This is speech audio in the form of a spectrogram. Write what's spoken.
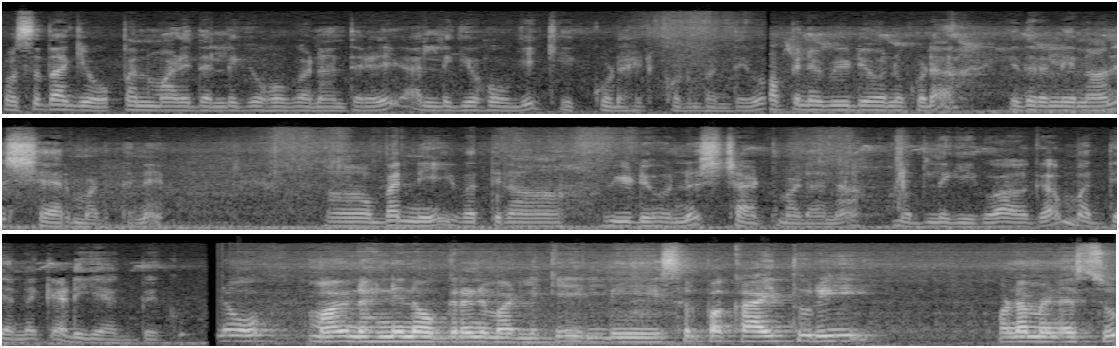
ಹೊಸದಾಗಿ ಓಪನ್ ಮಾಡಿದ ಅಲ್ಲಿಗೆ ಹೋಗೋಣ ಅಂತೇಳಿ ಅಲ್ಲಿಗೆ ಹೋಗಿ ಕೇಕ್ ಕೂಡ ಇಟ್ಕೊಂಡು ಬಂದೆವು. ಅಪ್ಪಿನ ವೀಡಿಯೋನು ಕೂಡ ಇದರಲ್ಲಿ ನಾನು ಶೇರ್ ಮಾಡ್ತೇನೆ. ಬನ್ನಿ, ಇವತ್ತಿನ ವಿಡಿಯೋವನ್ನು ಸ್ಟಾರ್ಟ್ ಮಾಡೋಣ. ಮೊದಲಿಗೆ ಇವಾಗ ಮಧ್ಯಾಹ್ನಕ್ಕೆ ಅಡುಗೆ ಆಗಬೇಕು. ನಾವು ಮಾವಿನ ಹಣ್ಣಿನ ಒಗ್ಗರಣೆ ಮಾಡಲಿಕ್ಕೆ ಇಲ್ಲಿ ಸ್ವಲ್ಪ ಕಾಯಿ ತುರಿ, ಒಣಮೆಣಸು,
